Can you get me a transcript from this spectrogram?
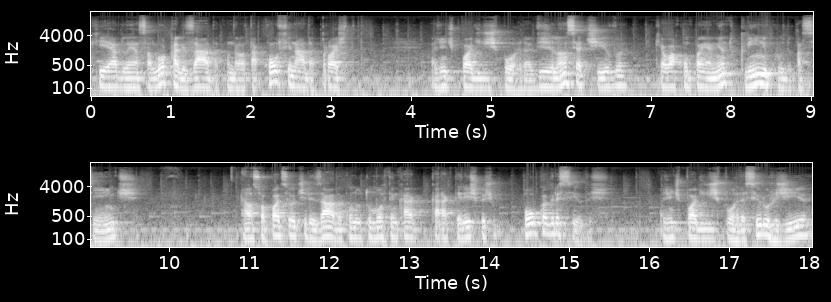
que é a doença localizada, quando ela está confinada à próstata, a gente pode dispor da vigilância ativa que é o acompanhamento clínico do paciente. Ela só pode ser utilizada quando o tumor tem car características pouco agressivas. A gente pode dispor da cirurgia,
